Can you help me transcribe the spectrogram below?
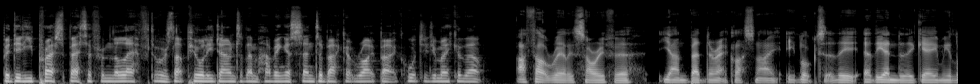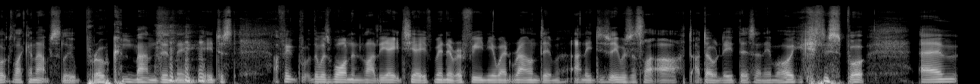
but did he press better from the left, or is that purely down to them having a centre back at right back? What did you make of that? I felt really sorry for Jan Bednarek last night. He looked at the at the end of the game. He looked like an absolute broken man, didn't he? he just, I think there was one in like the 88th minute. Raphinha went round him, and he just he was just like, ah, oh, I don't need this anymore. You can just, but um,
